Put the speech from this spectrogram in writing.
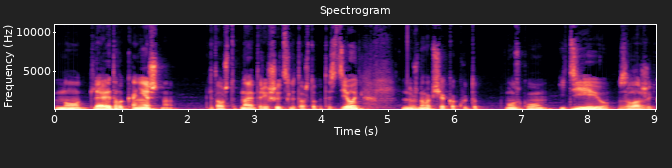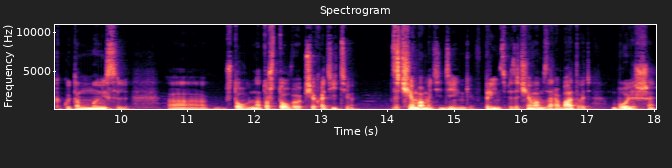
Но для этого, конечно, для того, чтобы на это решиться, для того, чтобы это сделать, нужно вообще какую-то мозгу идею заложить, какую-то мысль, а, что, на то, что вы вообще хотите. Зачем вам эти деньги, в принципе? Зачем вам зарабатывать больше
